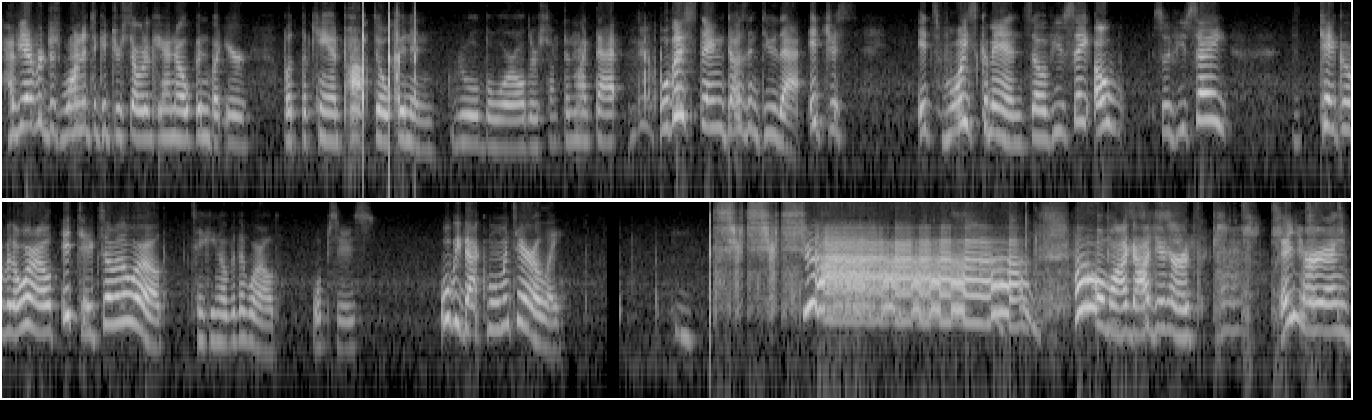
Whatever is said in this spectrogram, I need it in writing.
Have you ever just wanted to get your soda can open, but your but the can popped open and ruled the world or something like that? Well, this thing doesn't do that. It just it's voice command. So if you say oh, so if you say take over the world, it takes over the world. Taking over the world. Whoopsies. We'll be back momentarily. Oh my gosh, it hurts. It's hurting.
